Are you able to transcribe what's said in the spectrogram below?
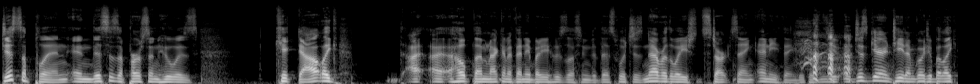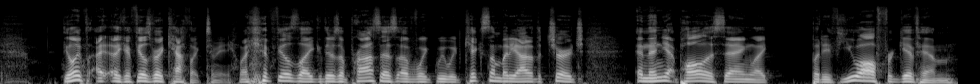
discipline and this is a person who was kicked out like I, I hope I'm not going to offend anybody who's listening to this, which is never the way you should start saying anything because I just guaranteed I'm going to. But like, the only I, like it feels very Catholic to me. Like it feels like there's a process of like we would kick somebody out of the church, and then yet Paul is saying like, but if you all forgive him,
